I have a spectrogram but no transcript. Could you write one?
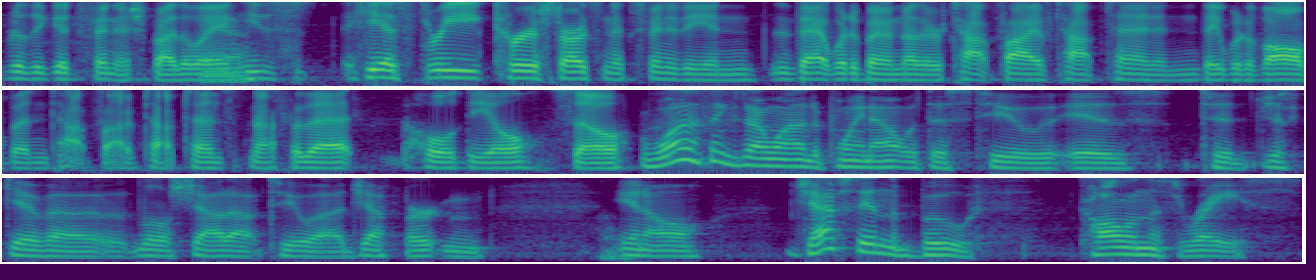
really good finish, by the way, and he's he has three career starts in Xfinity, and that would have been another top five, top ten, and they would have all been top five, top tens if not for that whole deal. So One of the things I wanted to point out with this too is to just give a little shout out to uh, Jeff Burton. You know, Jeff's in the booth calling this race,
